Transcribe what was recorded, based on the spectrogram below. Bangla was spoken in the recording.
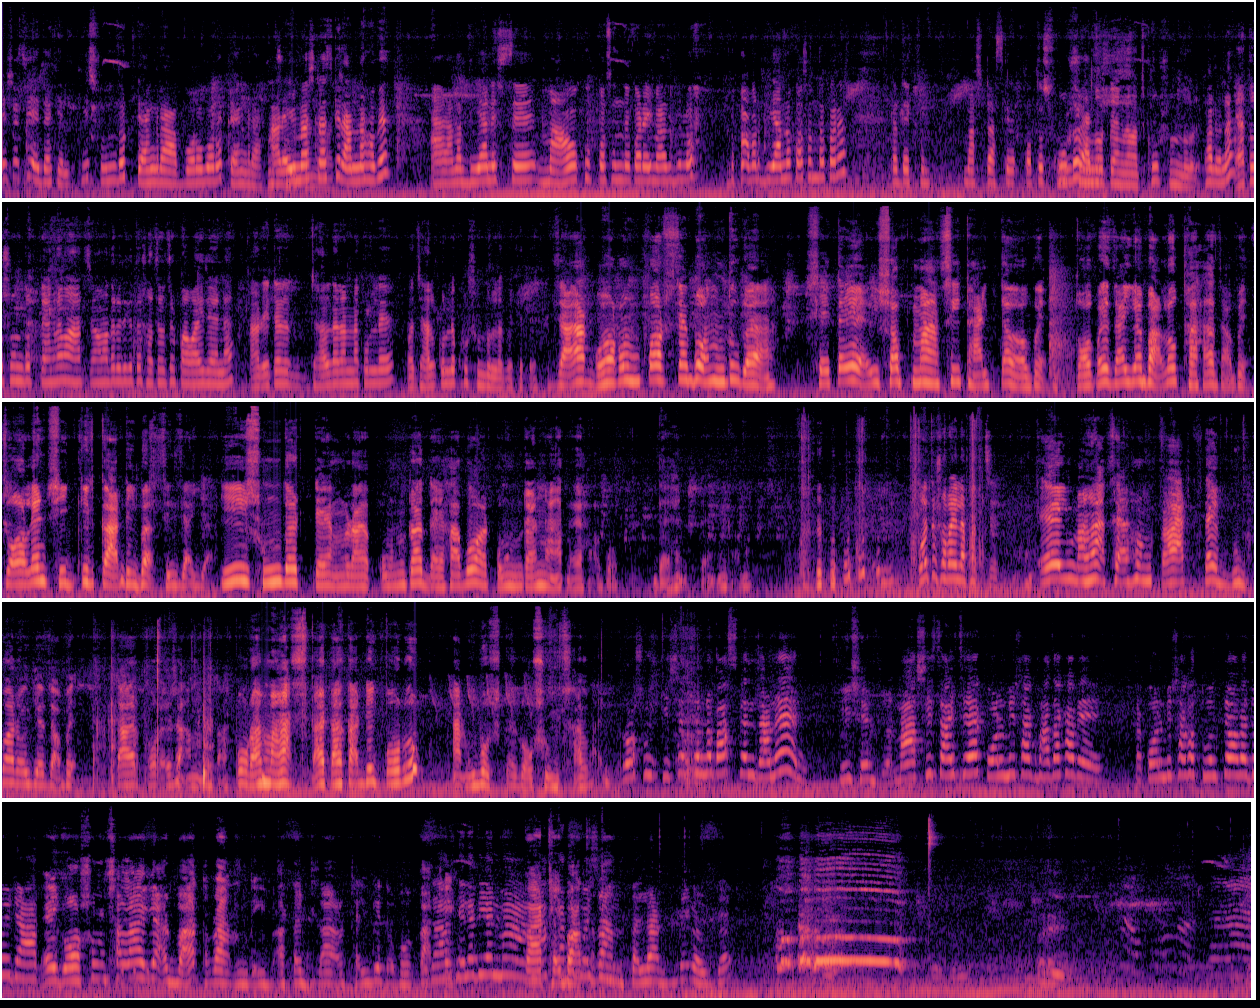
নিয়ে এসেছি এই দেখেন কি সুন্দর ট্যাংরা বড় বড় ট্যাংরা। আর এই মাছটা আজকে রান্না হবে। আর আমার বিয়ান এসছে মাও খুব পছন্দ করে এই মাছগুলো। আমার বিয়ানও পছন্দ করে। তা দেখুন মাছটা আজকে কত সুন্দর সুন্দর ট্যাংরা মাছ খুব সুন্দর। ভালো না? এত সুন্দর ট্যাংরা মাছ আমাদের ওদিকে তো সচরাচর পাওয়াই যায় না। আর এটা ঝালদা রান্না করলে বা ঝাল করলে খুব সুন্দর লাগবে খেতে। যা গরম পড়ছে বন্ধুরা সেতে এইসব মাছই খাইতে হবে। তবে যাইয়া ভালো থাকা যাবে। চলেন শিগগির কাটি বাসি যাইয়া। কি সুন্দর ট্যাংরা কোনটা দেখাবো আর কোনটা না দেখাবো। দেখেন ট্যাংরা মাছ। ওই তো সবাই লাফাচ্ছে। এই মাছ এখন কাটতে দুপুর হয়ে যাবে। তারপরে রান্না পোড়া মাছ কাটাকাটি করুক আমি বসতে রসুন ছালাই। রসুন কিসের জন্য বাঁচবেন জানেন? কিসের জন্য? মাসি চাইছে কলমি শাক ভাজা খাবে। তা কলমি শাকও তুলতে হবে দুইটা। এই রসুন ছালাই আর ভাত রান্ধি ভাতের জাল ঠেলকে দেবো জাল কাঠে। ঢেলে দিয়েন মা কাঠে মাছ ভাত। রান্ধতে লাগবে ওই যে।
